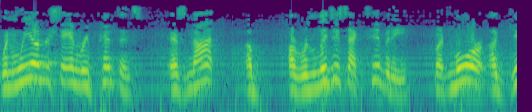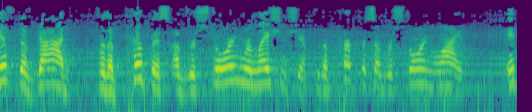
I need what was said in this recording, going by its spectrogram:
When we understand repentance as not a, a religious activity, but more a gift of God for the purpose of restoring relationship, for the purpose of restoring life, it,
